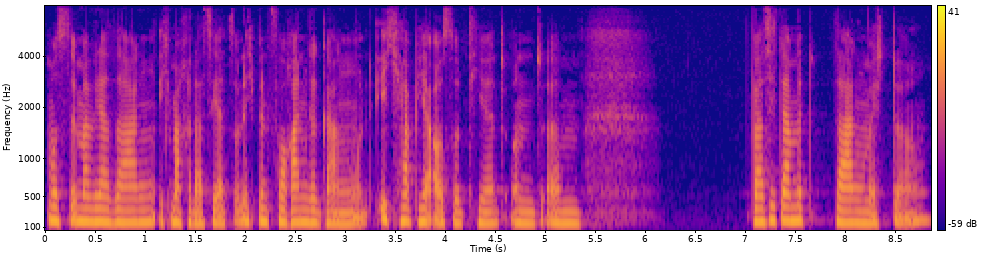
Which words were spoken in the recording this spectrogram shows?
musste immer wieder sagen, ich mache das jetzt und ich bin vorangegangen und ich habe hier aussortiert. Und ähm, was ich damit sagen möchte,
